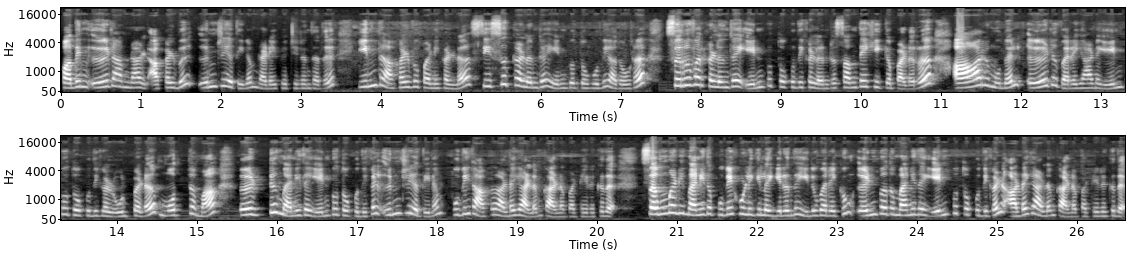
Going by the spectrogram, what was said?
பதினேழாம் நாள் அகழ்வு இன்றைய தினம் நடைபெற்றிருந்தது. இந்த அகழ்வு பணிகள்ல சிசுக்கள் என்ற எண்பு தொகுதி அதோட சிறுவர்கள் என்ற எண்பு தொகுதிகள் என்று சந்தேகிக்கப்படுற ஆறு முதல் ஏழு வரையான எண்பு தொகுதிகள் உட்பட மொத்தமா எட்டு மனித எண்பு தொகுதிகள் இன்றைய தினம் புதிதாக அடையாளம் காணப்பட்டிருக்குது. செம்மணி மனித புதைக்குழியில இருந்து இதுவரைக்கும் எண்பது மனித எண்பு தொகுதிகள் அடையாளம் காணப்பட்டிருக்குது.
